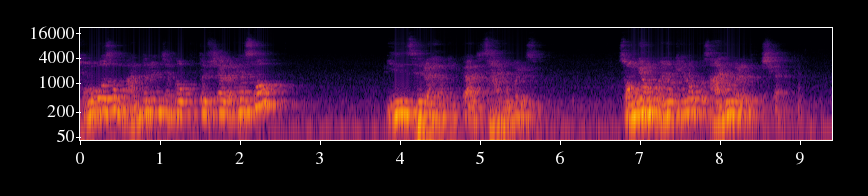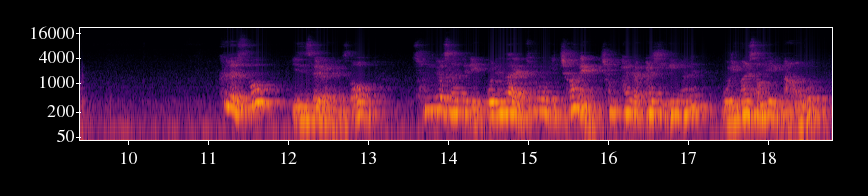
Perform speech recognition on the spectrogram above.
부어서 만드는 작업부터 시작을 해서 인쇄를 하기까지 4년 걸렸습니다. 성경 번역해놓고 4년 걸렸던 시간. 그래서 인쇄를 해서 선교사들이 우리나라에 들어오기 전에 1882년에 우리말 성경이 나온 겁니다.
